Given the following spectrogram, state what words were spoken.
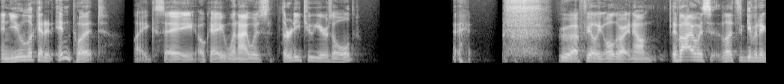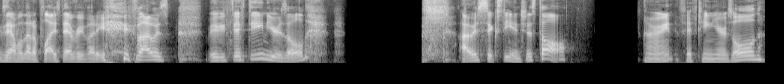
and you look at an input, like say, okay, when I was 32 years old, Ooh, I'm feeling old right now. If I was, let's give an example that applies to everybody. if I was maybe 15 years old, I was 60 inches tall. All right, 15 years old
